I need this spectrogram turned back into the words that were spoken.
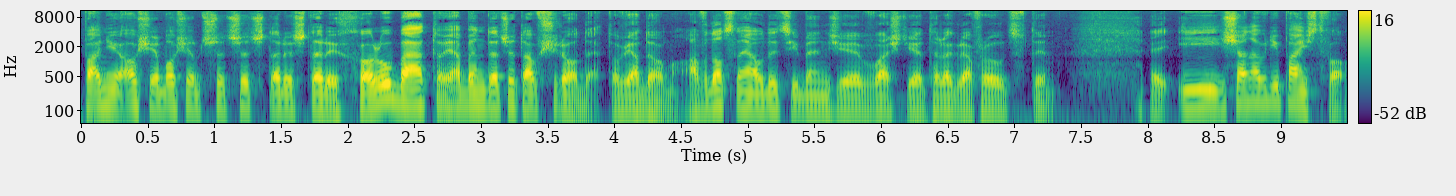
panie 88344, Choluba to ja będę czytał w środę, to wiadomo, a w nocnej audycji będzie właśnie Telegraph Roads w tym. E, I szanowni państwo,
